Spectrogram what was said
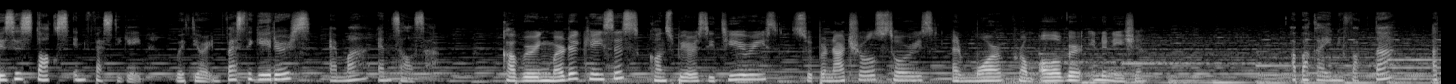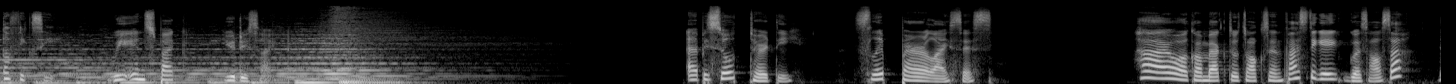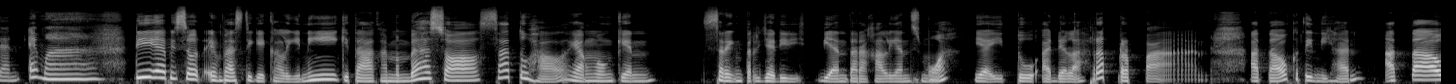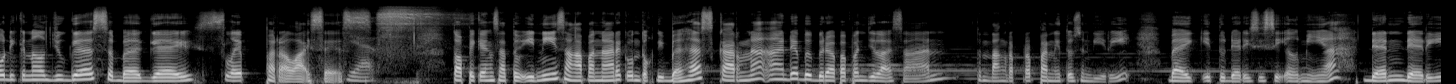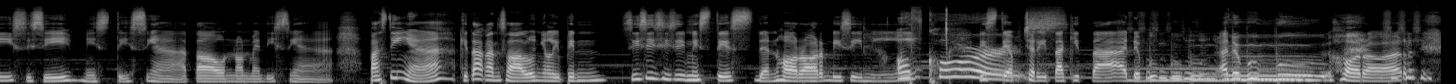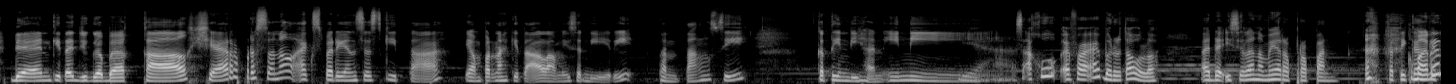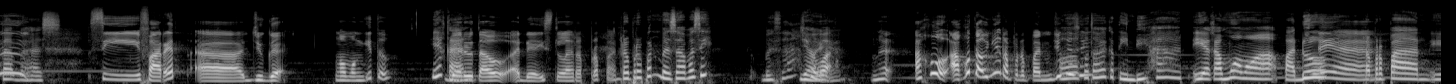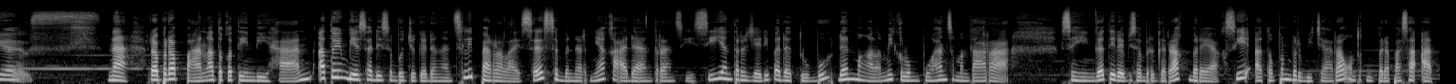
This is Talks Investigate with your investigators, Emma and Salsa. covering murder cases, conspiracy theories, supernatural stories, and more from all over Indonesia. Apakah ini fakta atau fiksi? We inspect, you decide. Episode 30 Sleep Paralysis. Hi, welcome back to Talks Investigate. Gue Salsa. Dan Emma. Di episode Investigate kali ini kita akan membahas soal satu hal yang mungkin sering terjadi di antara kalian semua yaitu adalah rep-repan atau ketindihan atau dikenal juga sebagai sleep paralysis. Yes. Topik yang satu ini sangat menarik untuk dibahas karena ada beberapa penjelasan tentang rep-repan itu sendiri, baik itu dari sisi ilmiah dan dari sisi mistisnya atau non medisnya. Pastinya kita akan selalu nyelipin sisi-sisi mistis dan horor di sini. Of course. Di setiap cerita kita ada bumbu-bumbu, ada bumbu horor dan kita juga bakal share personal experiences kita yang pernah kita alami sendiri tentang si ketindihan ini. Yes. Aku FYI baru tahu loh ada istilah namanya rep-repan. Ketika Kemarin kita bahas Si Farid eh, juga ngomong gitu. ya kan? Baru tahu ada istilah rep-repan. Rep-repan bahasa apa sih? Bahasa apa Jawa. ya? Nggak, aku aku taunya rep-repan juga oh, sih. aku tahu ketindihan. Iya, kamu sama Padul Iya. rep-repan. Iya. Yes. Nah, rep-repan atau ketindihan atau yang biasa disebut juga dengan sleep paralysis sebenarnya keadaan transisi yang terjadi pada tubuh dan mengalami kelumpuhan sementara sehingga tidak bisa bergerak, bereaksi ataupun berbicara untuk beberapa saat.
